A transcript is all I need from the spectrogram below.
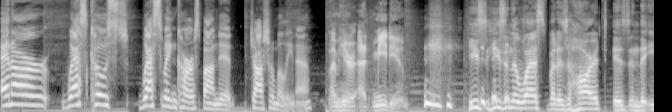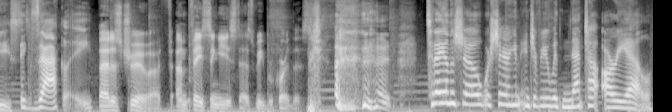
And our West Coast West Wing correspondent, Joshua Molina. I'm here at medium. He's he's in the west, but his heart is in the east. Exactly. That is true. I- I'm facing east as we record this. Today on the show, we're sharing an interview with Neta Ariel.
